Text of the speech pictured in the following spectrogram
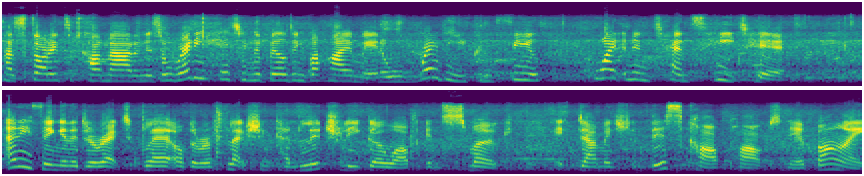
has started to come out and it's already hitting the building behind me, and already you can feel quite an intense heat here. Anything in the direct glare of the reflection can literally go up in smoke. It damaged this car parked nearby.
